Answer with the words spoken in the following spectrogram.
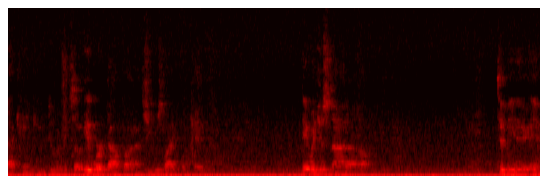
I can't keep doing it. Worked out fine. She was like, okay. They were just not, um, to me, they, and,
